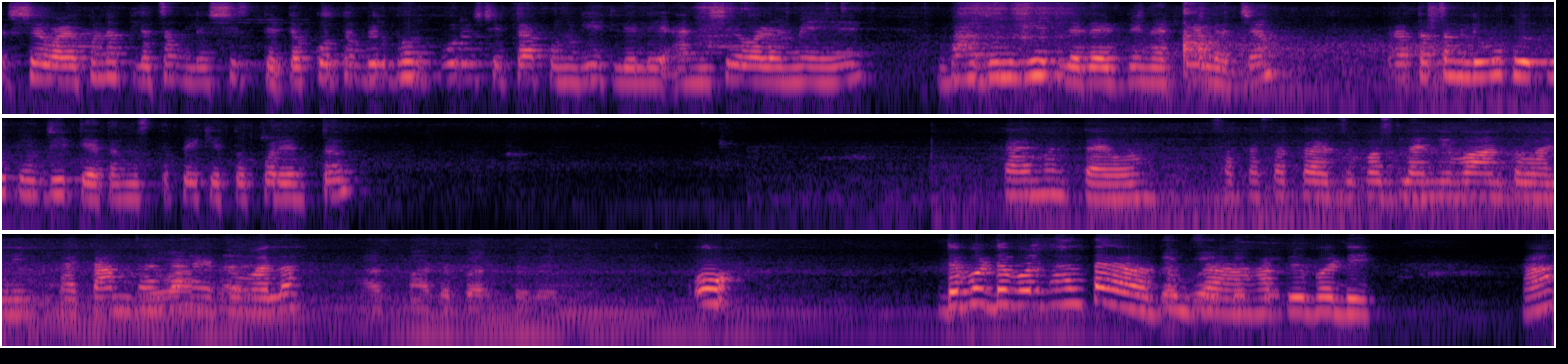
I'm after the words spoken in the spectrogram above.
तर शेवाळ्या पण आपल्या चांगल्या शिजते. त्या कोथिंबीर भरपूर अशी टाकून घेतलेली आणि शेवाळ्या मी हे भाजून घेतलेल्या आहेत बिना तेलाच्या. तर आता चांगली उकळी फुटून देते आता मस्तपैकी तोपर्यंत. काय म्हणताय हो? सकाळ सकाळचं बसला निवांत वाणी. काय काम धंदा नाही तुम्हाला? आज माझा बर्थडे ओ डबल डबल घालता का Double, तुमचा. हॅपी बर्थडे हा?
